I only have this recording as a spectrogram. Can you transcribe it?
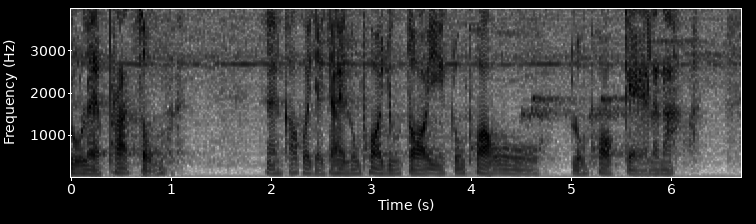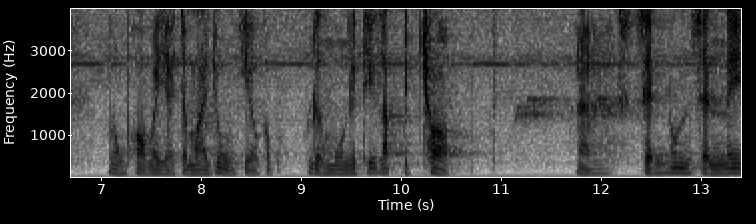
ดูแลพระสงฆ์เขาก็อยากจะให้หลวงพ่ออยู่ต่ออีกหลวงพ่อโอ้หลวงพ่อแก่แล้วนะหลวงพ่อไม่อยากจะมายุ่งเกี่ยวกับเรื่องมูลนิธิรับผิดชอบเซ็นนุ่นเซ็นนี้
